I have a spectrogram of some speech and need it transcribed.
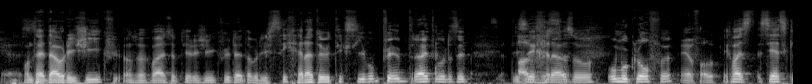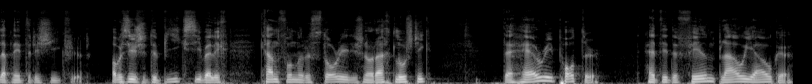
Yes. und hat auch Regie geführt. Also ich weiß nicht, ob die Regie geführt hat, aber die ist sicher auch dort gewesen, wo die Filme gedreht worden sind. Die ist sicher auch so rumgelaufen. Ja, voll. Ich weiß, sie hat glaube nicht Regie geführt. Aber sie ist ja dabei gewesen, weil ich kenne von einer Story, die ist noch recht lustig. Der Harry Potter hat in dem Film blaue Augen.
